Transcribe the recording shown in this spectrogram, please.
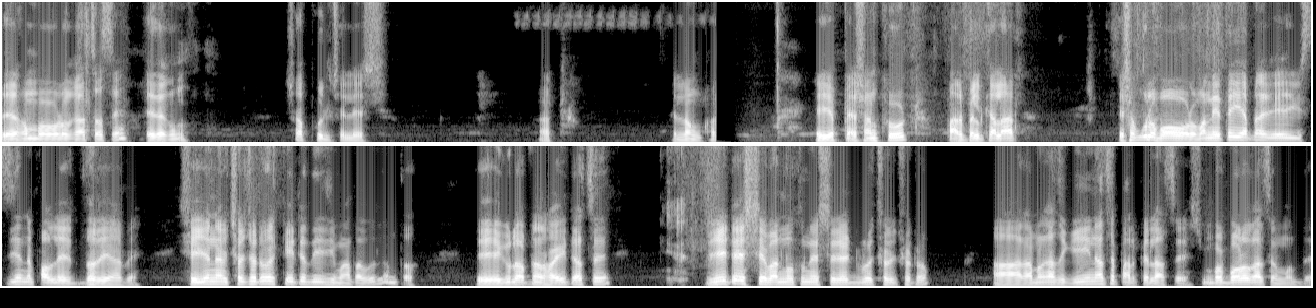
তো এরকম বড় বড় গাছ আছে, এই দেখুন, সব ফুল চলে এসছে। আট লঙ্কা। এই যে প্যাশন ফ্রুট পার্পেল কালার এসবগুলো বড় বড়। মানে এতেই আপনার এই সিজনে ফলে ধরে যাবে। সেই জন্য আমি ছোট ছোট করে কেটে দিয়েছি মাথা, বুঝলেন তো? এগুলো আপনার হোয়াইট আছে। রেড এসছে বা নতুন এসছে রেডগুলো ছোট ছোট। আর আমার কাছে গ্রিন আছে পার্পেল আছে বড় গাছের মধ্যে।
